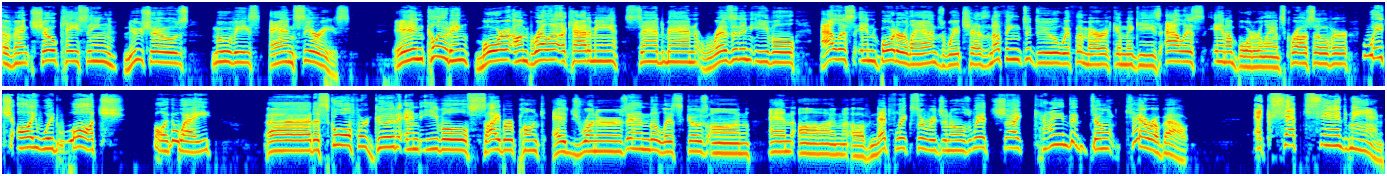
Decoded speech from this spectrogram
event showcasing new shows, movies, and series, including more Umbrella Academy, Sandman, Resident Evil, Alice in Borderlands, which has nothing to do with American McGee's Alice in a Borderlands crossover, which I would watch, by the way. Uh, the School for Good and Evil, Cyberpunk Edge Runners, and the list goes on and on of Netflix originals, which I kinda don't care about. Except Sandman.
